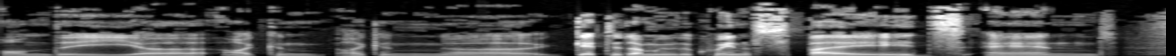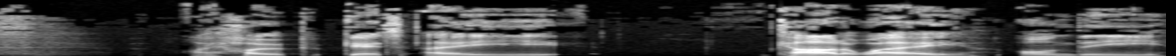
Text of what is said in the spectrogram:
on the uh, I can I can uh, get to dummy with the Queen of Spades and I hope get a card away on the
